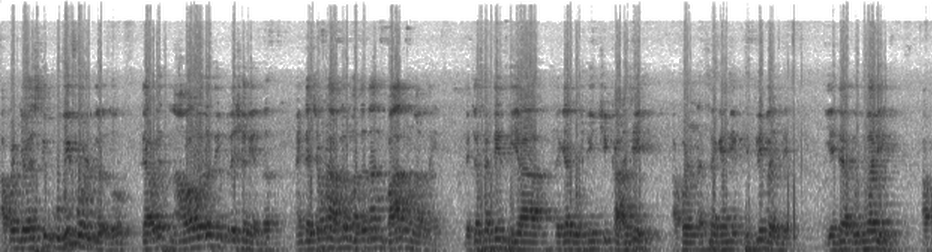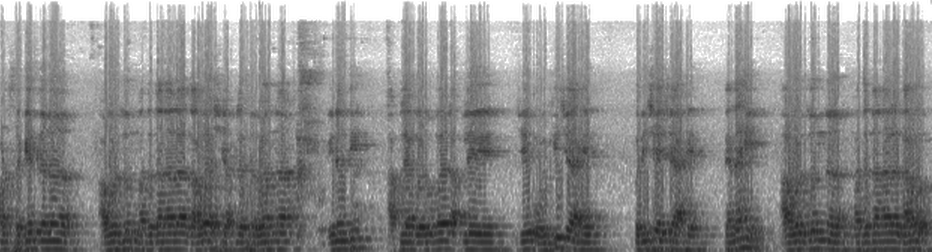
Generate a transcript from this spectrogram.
आपण ज्यावेळेस ती उभी फोल्ड करतो त्यावेळेस नावावरच इम्प्रेशन येतं आणि त्याच्यामुळे आपलं मतदान बाद होणार नाही. त्याच्यासाठीच या सगळ्या गोष्टींची काळजी आपण सगळ्यांनी घेतली पाहिजे. येत्या बुधवारी आपण सगळेजण आवर्जून मतदानाला जावं अशी आपल्या सर्वांना विनंती. आपल्याबरोबर आपले जे ओळखीचे आहेत परिचयाचे आहेत त्यांनाही आवर्जून मतदानाला जावं.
